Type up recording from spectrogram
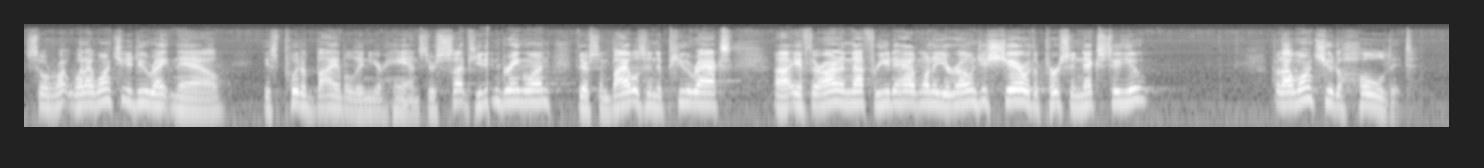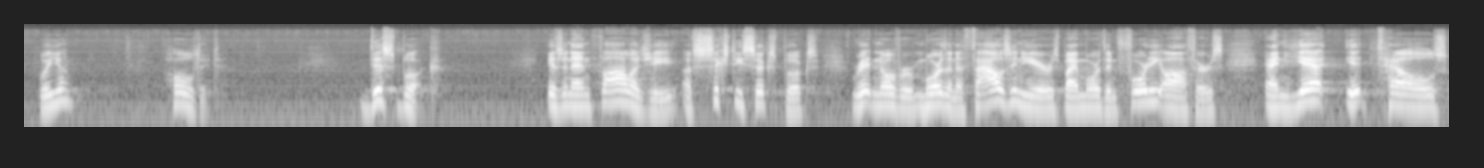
So, what I want you to do right now is put a Bible in your hands. There's some, if you didn't bring one, there's some Bibles in the pew racks. Uh, if there aren't enough for you to have one of your own, just share with the person next to you. But I want you to hold it. Will you? Hold it. This book is an anthology of 66 books written over more than a thousand years by more than 40 authors, and yet it tells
